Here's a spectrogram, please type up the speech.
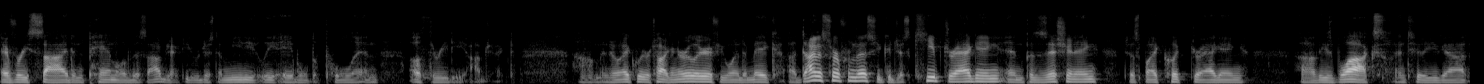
every side and panel of this object. You were just immediately able to pull in a 3D object. Um, and like we were talking earlier, if you wanted to make a dinosaur from this, you could just keep dragging and positioning just by click dragging uh, these blocks until you got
